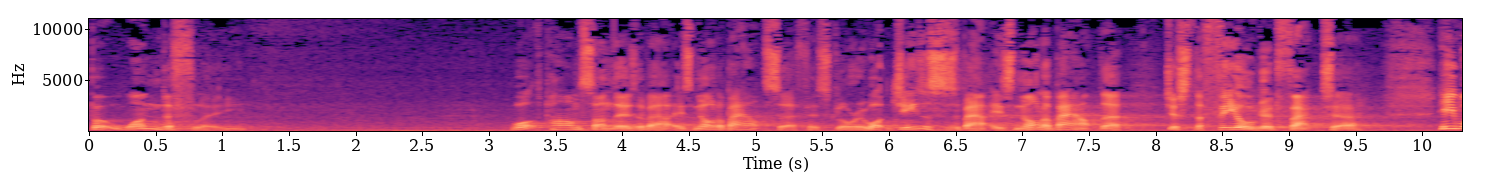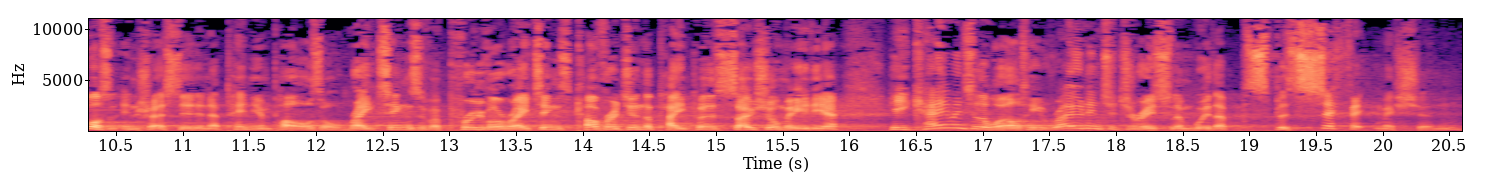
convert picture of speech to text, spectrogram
But wonderfully, what Palm Sunday is about is not about surface glory. What Jesus is about is not about the, just the feel good factor. He wasn't interested in opinion polls or ratings of approval ratings, coverage in the papers, social media. He came into the world, he rode into Jerusalem with a specific mission.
